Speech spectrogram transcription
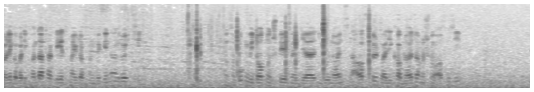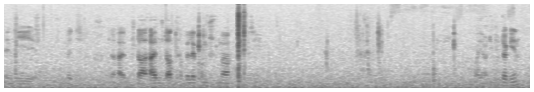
Überlege, ob wir die Kontertaktik jetzt mal wieder von Beginn an durchziehen. Muss mal gucken, wie Dortmund spielt, wenn der die U19 auffüllt, weil die kaum Leute haben, schon mal offensiv. Wenn die mit der halben, Start, halben Startkapelle kommen, schon mal offensiv. Wollen ja auch nicht runtergehen.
